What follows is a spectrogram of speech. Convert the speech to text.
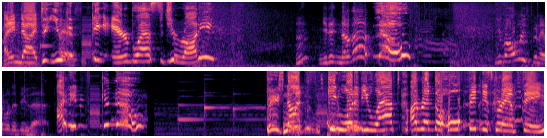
I didn't die. Dude, you can fucking air blast Girardi? Hmm? You didn't know that? No. You've always been able to do that. I didn't fucking know. Peace. Not fucking one of you laughed. I read the whole fitness gram thing.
